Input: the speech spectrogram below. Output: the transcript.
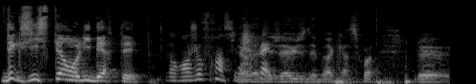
d'exister en liberté. Laurent Geoffrin, s'il vous plaît. On a déjà eu ce débat 15 fois. Le,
